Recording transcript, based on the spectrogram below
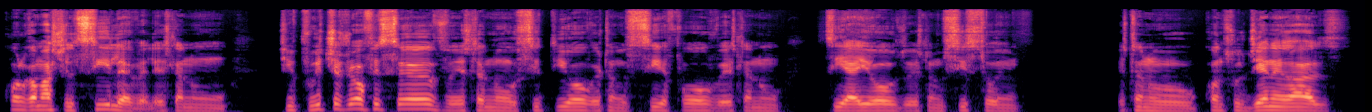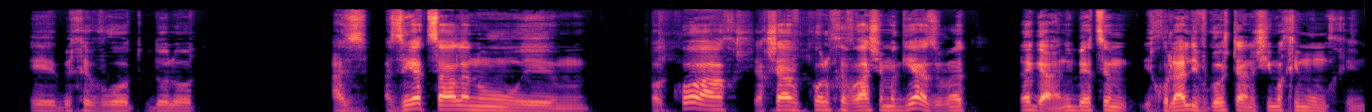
כל רמה של C-Level, יש לנו Chief Research Officer, ויש לנו CTO, ויש לנו CFO, ויש לנו CIO, ויש לנו CISOים, יש לנו קונסול ג'נרלס בחברות גדולות. אז, אז זה יצר לנו אה, כבר כוח, שעכשיו כל חברה שמגיעה, זאת אומרת, רגע, אני בעצם יכולה לפגוש את האנשים הכי מומחים,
